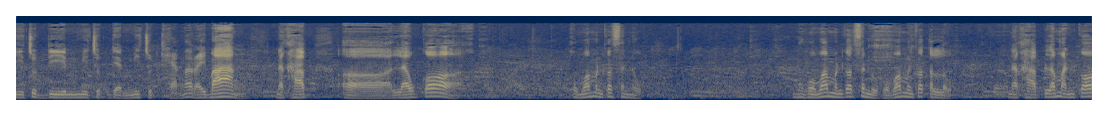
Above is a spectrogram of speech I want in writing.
มีจุดดีมีจุดเด่นมีจุดแข็งอะไรบ้างนะครับแล้วก็ผมว่ามันก็สนุกผมว่ามันก็สนุกผมว่ามันก็ตลกนะครับแล้วมันก็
